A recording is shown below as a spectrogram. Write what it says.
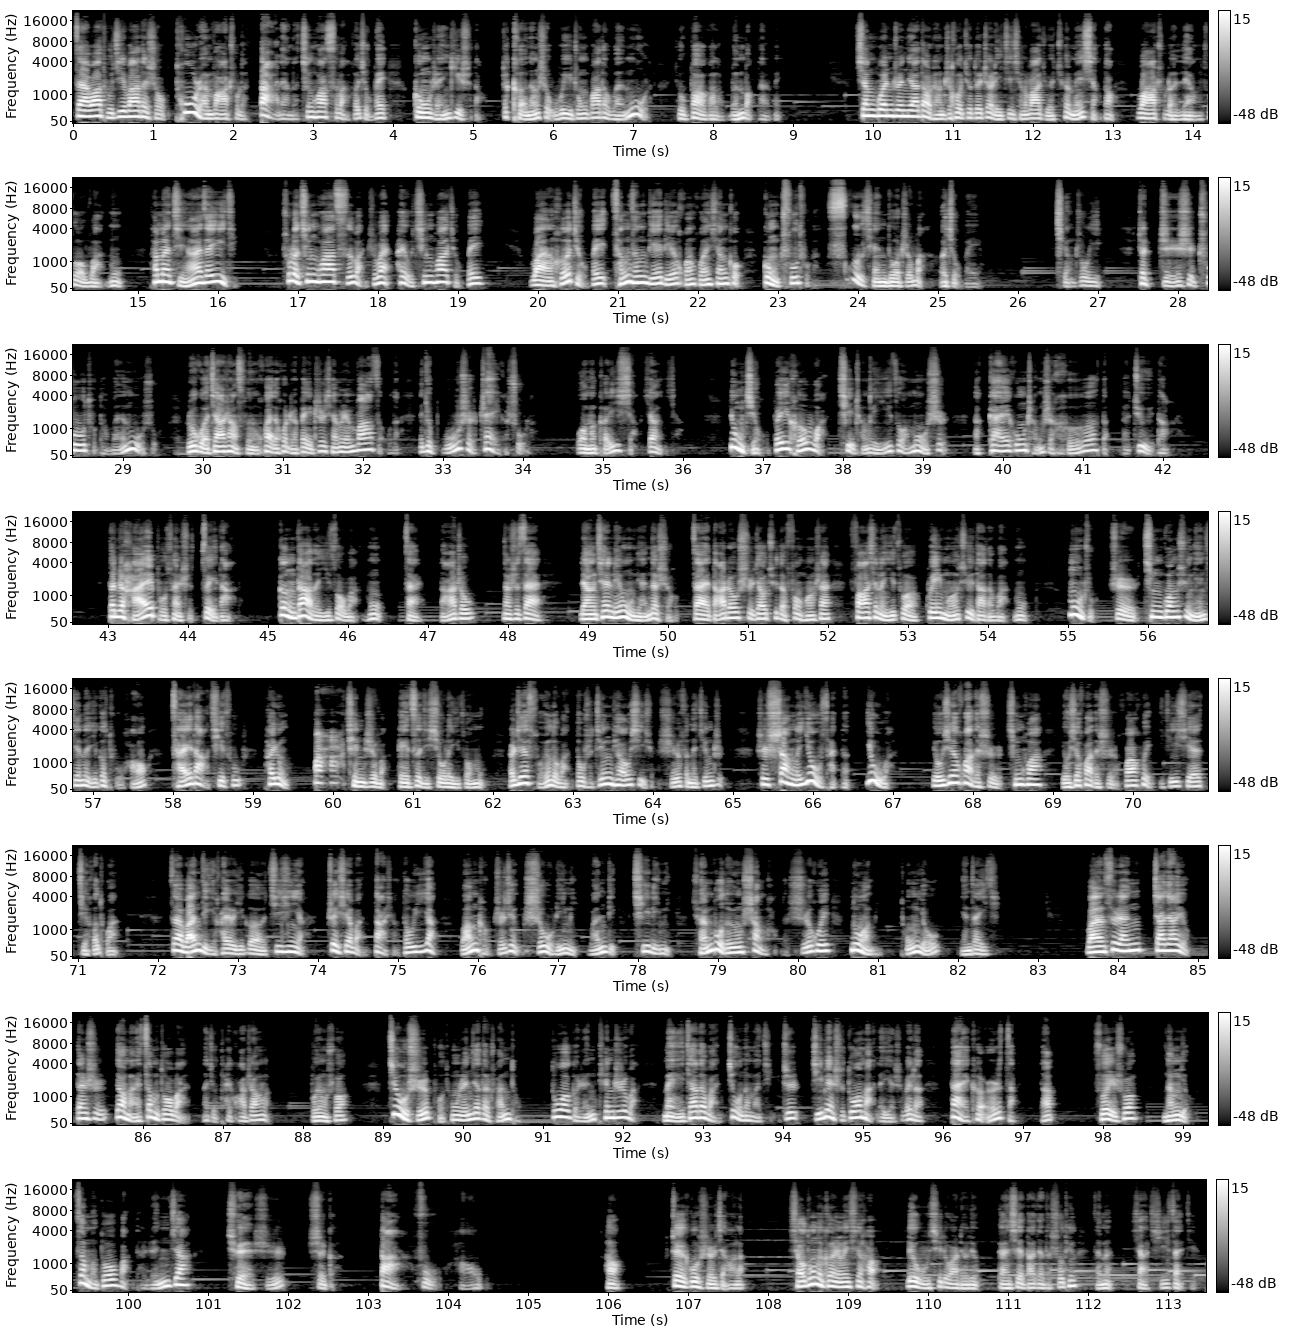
在挖土机挖的时候，突然挖出了大量的青花瓷碗和酒杯。工人意识到这可能是无意中挖到文物了，就报告了文保单位。相关专家到场之后，就对这里进行了挖掘，却没想到挖出了两座碗墓，它们紧挨在一起。除了青花瓷碗之外，还有青花酒杯。碗和酒杯层层叠叠，环环相扣，共出土了四千多只碗和酒杯！请注意，这只是出土的文物数，如果加上损坏的或者被之前人挖走的，那就不是这个数了。我们可以想象一下，用酒杯和碗砌成了一座墓室，那该工程是何等的巨大呀！但这还不算是最大的，更大的一座碗墓在达州，那是在。两千零五年的时候，在达州市郊区的凤凰山发现了一座规模巨大的碗墓，墓主是清光绪年间的一个土豪，财大气粗，他用八千只碗给自己修了一座墓，而且所用的碗都是精挑细选，十分的精致，是上了釉彩的釉碗，有些画的是青花，有些画的是花卉以及一些几何图案，在碗底还有一个鸡心眼儿这些碗大小都一样。碗口直径十五厘米，碗底七厘米，全部都用上好的石灰、糯米、桐油粘在一起。碗虽然家家有，但是要买这么多碗，那就太夸张了。不用说，旧时普通人家的传统，多个人添只碗，每家的碗就那么几只，即便是多买了，也是为了待客而攒。所以说，能有这么多碗的人家，确实是个大富豪。好，这个故事讲完了。小东的个人微信号六五七六二六六，感谢大家的收听，咱们下期再见。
